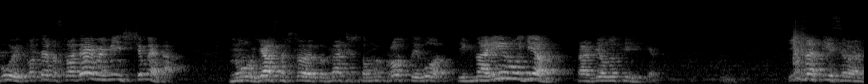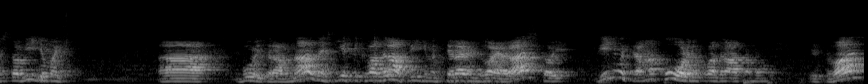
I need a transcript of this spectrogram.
будет вот это слагаемое меньше, чем это. Ну, ясно, что это значит, что мы просто его игнорируем, так делают физики. И записываем, что видимость а, будет равна, значит, если квадрат видимости равен 2rh, то видимость равна корню квадратному из 2rh.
